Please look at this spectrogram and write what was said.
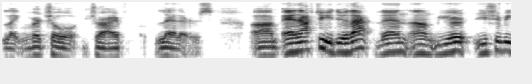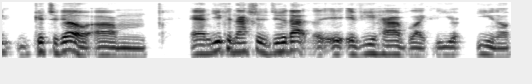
like virtual drive letters. Um, and after you do that then um, you're you should be good to go. Um, and you can actually do that if you have like your you know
